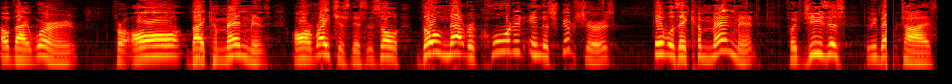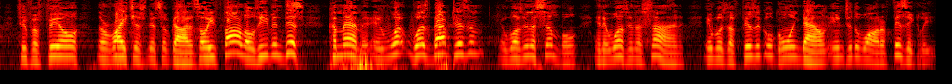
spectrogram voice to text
of thy word, for all thy commandments are righteousness. And so, though not recorded in the scriptures, it was a commandment for Jesus to be baptized to fulfill the righteousness of God. And so he follows even this commandment. And what was baptism? It wasn't a symbol and it wasn't a sign. It was a physical going down into the water physically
